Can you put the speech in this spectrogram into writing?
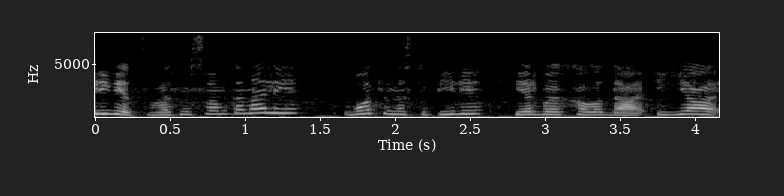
Приветствую вас на своем канале. Вот и наступили первые холода. И я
